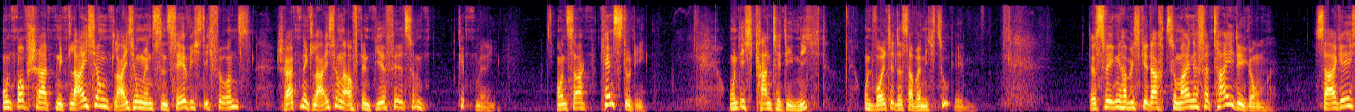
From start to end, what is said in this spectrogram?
und Bob schreibt eine Gleichung, Gleichungen sind sehr wichtig für uns, schreibt eine Gleichung auf den Bierfilz und gibt mir die. Und sagt, kennst du die? Und ich kannte die nicht und wollte das aber nicht zugeben. Deswegen habe ich gedacht, zu meiner Verteidigung sage ich,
